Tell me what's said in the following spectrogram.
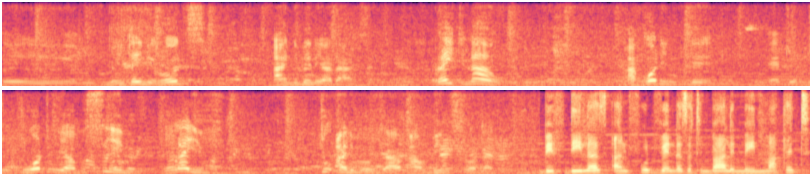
uh, maintain roads, and many others. Right now, according to, the, uh, to, to, to, what we have seen live, two animals are, are being slaughtered. Beef dealers and food vendors at Mbale main market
